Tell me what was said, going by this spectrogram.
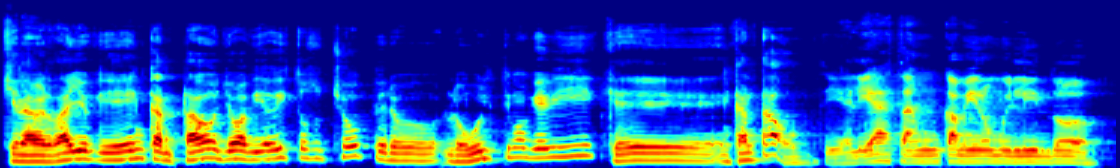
Que la verdad yo quedé encantado. Yo había visto su show, pero lo último que vi, quedé encantado. Sí, Elías está en un camino muy lindo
